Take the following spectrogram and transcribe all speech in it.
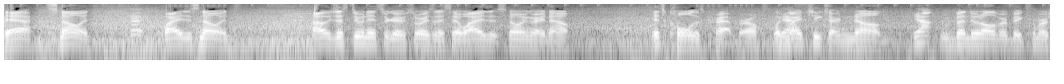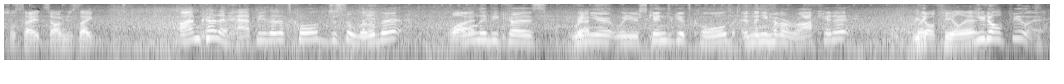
Yeah, snowing. Why is it snowing? I was just doing Instagram stories and I said, why is it snowing right now? It's cold as crap, bro. Like yeah. my cheeks are numb. Yeah. We've been doing all of our big commercial sites, so I'm just like, I'm kind of happy that it's cold, just a little bit. Why? Only because when your when your skin gets cold and then you have a rock hit it, you like, don't feel it. You don't feel it.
